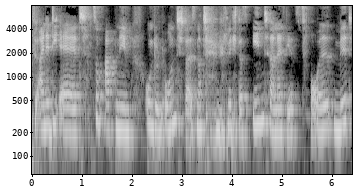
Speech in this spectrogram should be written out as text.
für eine Diät, zum Abnehmen und, und, und. Da ist natürlich das Internet jetzt voll mit,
